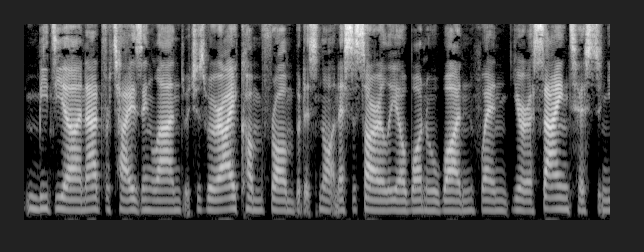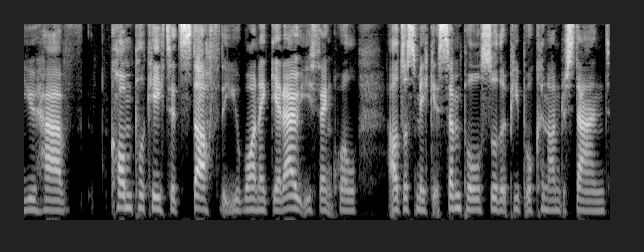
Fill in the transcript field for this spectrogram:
media and advertising land which is where i come from but it's not necessarily a 101 when you're a scientist and you have complicated stuff that you want to get out, you think, well, I'll just make it simple so that people can understand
